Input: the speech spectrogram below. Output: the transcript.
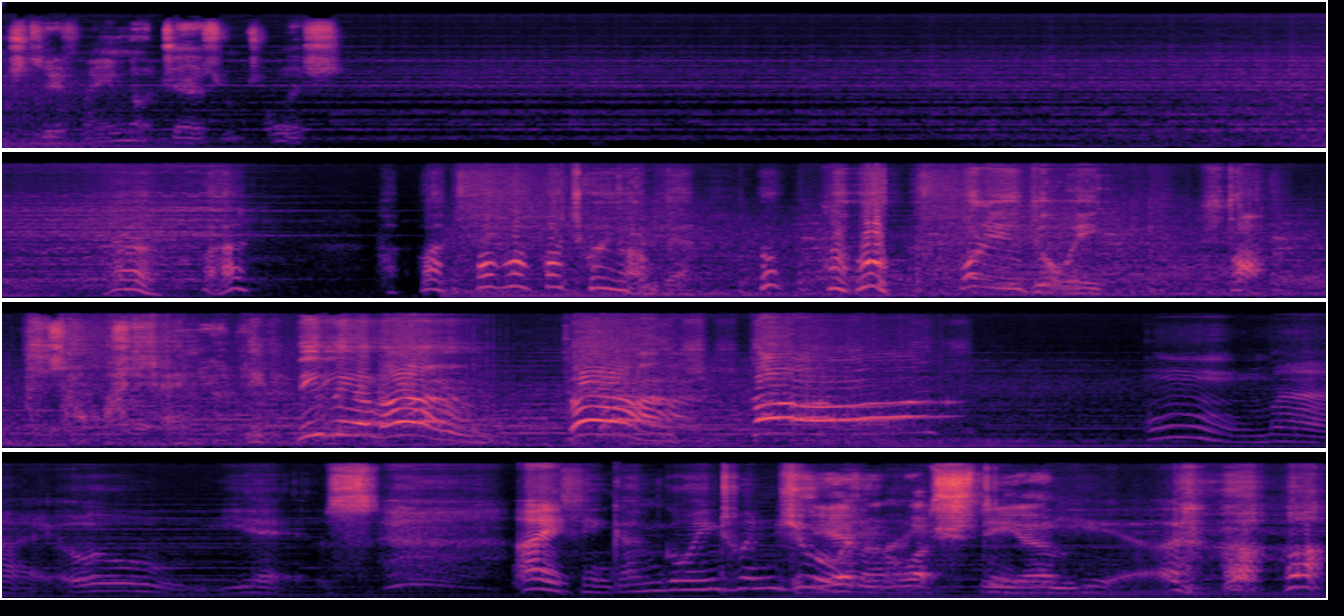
It's definitely not Jasmine's voice. Oh, what? What, what, what? What's going on there? What are you doing? Stop! Stop, I say! Leave, leave me alone! Guards! Guards! Mm, my, oh, yes. I think I'm going to enjoy you haven't my watched the, um, here.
